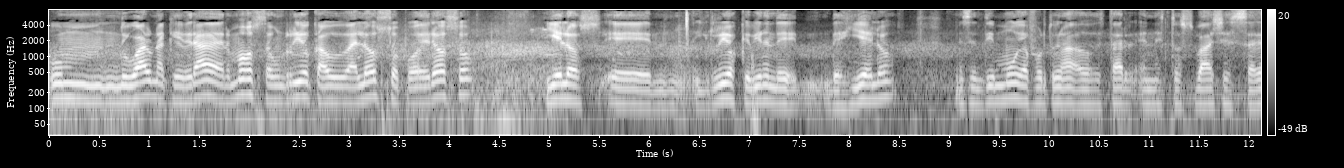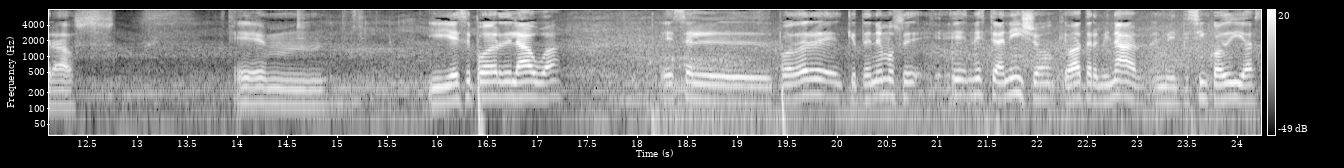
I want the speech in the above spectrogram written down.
un lugar, una quebrada hermosa, un río caudaloso, poderoso, hielos eh, y ríos que vienen de deshielo. Me sentí muy afortunado de estar en estos valles sagrados. Em, y ese poder del agua es el poder que tenemos en este anillo que va a terminar en 25 días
